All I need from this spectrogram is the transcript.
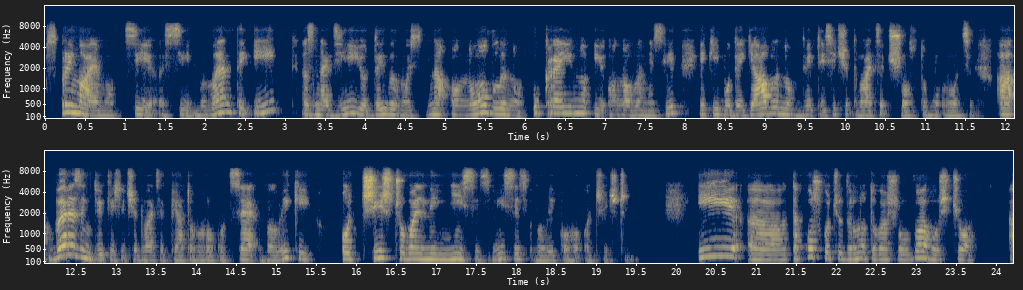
Сприймаємо ці ці моменти і з надією дивимось на оновлену Україну і оновлений світ, який буде явлено в 2026 році. А березень 2025 року це великий очищувальний місяць, місяць великого очищення. І е, також хочу звернути вашу увагу, що е,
